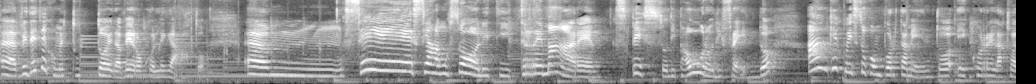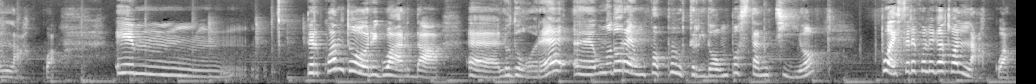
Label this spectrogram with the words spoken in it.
eh, vedete come tutto è davvero collegato. Um, se siamo soliti tremare spesso di paura o di freddo, anche questo comportamento è correlato all'acqua. E, um, per quanto riguarda eh, l'odore, eh, un odore un po' putrido, un po' stantio, può essere collegato all'acqua.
